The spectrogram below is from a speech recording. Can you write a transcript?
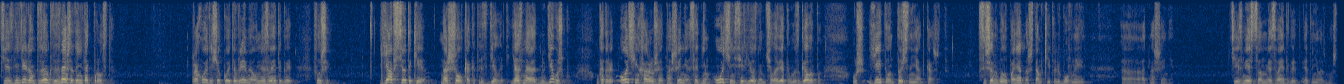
Через неделю он позвонил, ты знаешь, это не так просто. Проходит еще какое-то время, он мне звонит и говорит, слушай, я все-таки нашел, как это сделать. Я знаю одну девушку, у которой очень хорошие отношения с одним очень серьезным человеком из Галлопа, уж ей-то он точно не откажет совершенно было понятно, что там какие-то любовные э, отношения. Через месяц он мне звонит и говорит, это невозможно.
